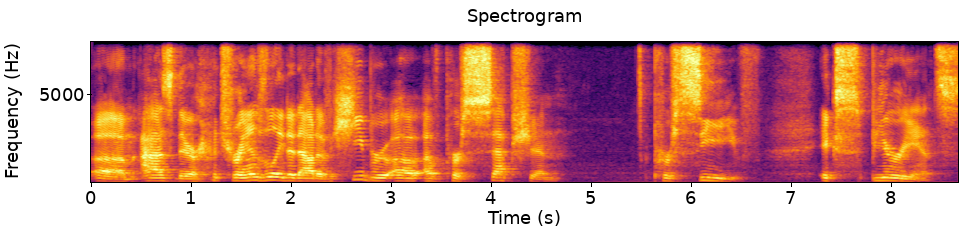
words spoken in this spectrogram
um, as they're translated out of Hebrew of, of perception, perceive, experience.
